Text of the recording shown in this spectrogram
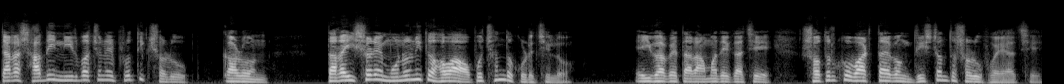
তারা স্বাধীন নির্বাচনের প্রতীক স্বরূপ, কারণ তারা ঈশ্বরে মনোনীত হওয়া অপছন্দ করেছিল। এইভাবে তারা আমাদের কাছে সতর্কবার্তা এবং দৃষ্টান্ত স্বরূপ হয়ে আছে।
